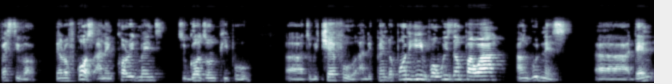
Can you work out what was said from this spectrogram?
festival. Then, of course, an encouragement to God's own people uh, to be cheerful and depend upon Him for wisdom, power, and goodness. Uh, then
